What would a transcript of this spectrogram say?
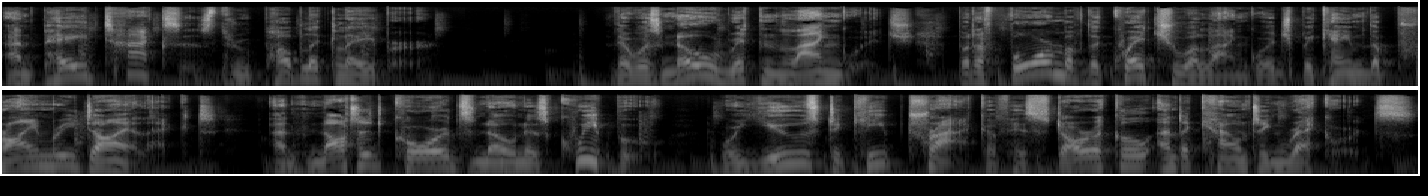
and paid taxes through public labor. There was no written language, but a form of the Quechua language became the primary dialect, and knotted cords known as quipu were used to keep track of historical and accounting records.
